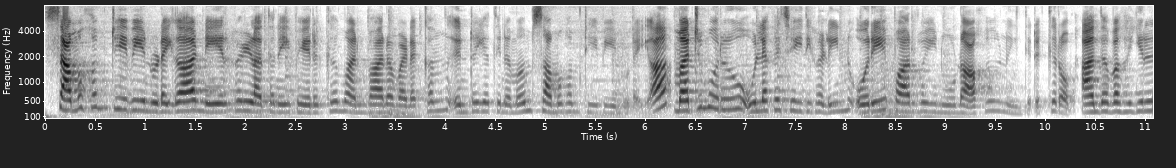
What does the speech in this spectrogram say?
சமூகம் டிவியினுடைய நேர்கள் அத்தனை பேருக்கும் அன்பான வணக்கம். இன்றைய தினமும் சமூகம் டிவியினுடைய மற்றும் ஒரு உலக செய்திகளின் ஒரே பார்வையினூடாக இணைந்திருக்கிறோம். அந்த வகையில்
